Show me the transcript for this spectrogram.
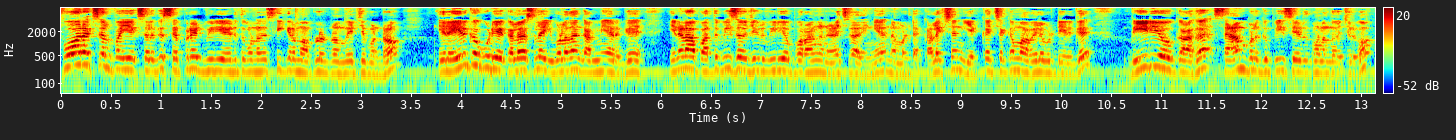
four XL five எக்ஸ்எலுக்கு செப்பரேட் வீடியோ எடுத்து கொண்டு வந்து சீக்கிரமா அப்லோட் பண்ண முயற்சி பண்றோம். இதில் இருக்கக்கூடிய கலர்ஸில் இவ்வளோ தான் கம்மியாக இருக்கு. என்னடா பத்து பீஸை வச்சுக்கிட்டு வீடியோ போறாங்கன்னு நினச்சிடாதீங்க. நம்மள்ட்ட கலெக்ஷன் எக்கச்சக்கமா அவைலபிலிட்டி இருக்கு. வீடியோவுக்காக சாம்பிளுக்கு பீஸ் எடுத்து கொண்டு வந்து வச்சிருக்கோம்.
